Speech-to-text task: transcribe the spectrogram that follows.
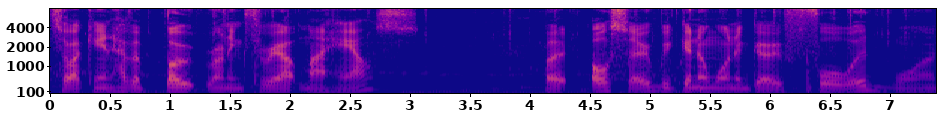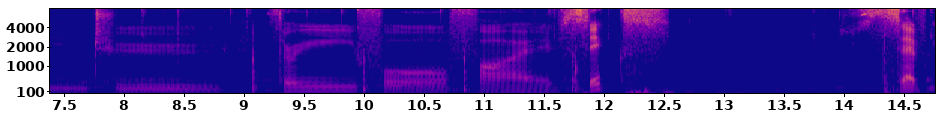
So I can have a boat running throughout my house. But also, we're gonna want to go forward. One, two, three, four, five, six, seven.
